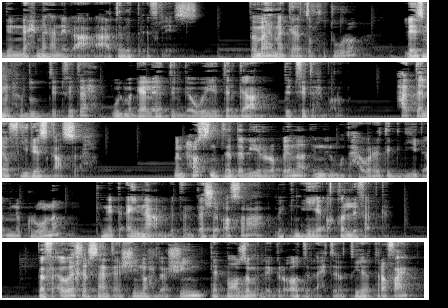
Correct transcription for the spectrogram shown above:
لأن إحنا هنبقى على عتبة إفلاس. فمهما كانت الخطورة لازم الحدود تتفتح والمجالات الجوية ترجع تتفتح برضه حتى لو في risk على الصحة. من حسن تدابير ربنا إن المتحورات الجديدة من الكورونا كانت أي نعم بتنتشر أسرع لكن هي أقل فتكا ففي أواخر سنة 2021 كانت معظم الإجراءات الاحتياطية اترفعت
